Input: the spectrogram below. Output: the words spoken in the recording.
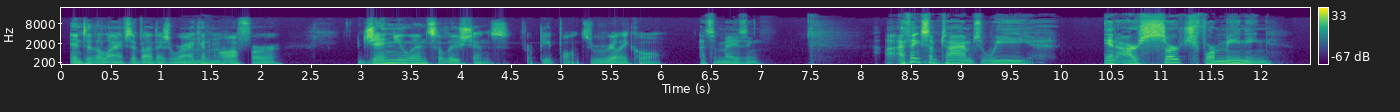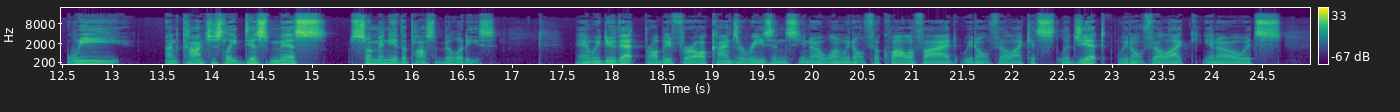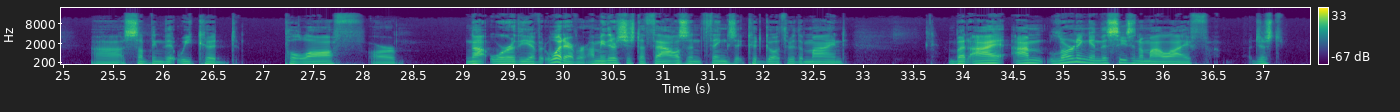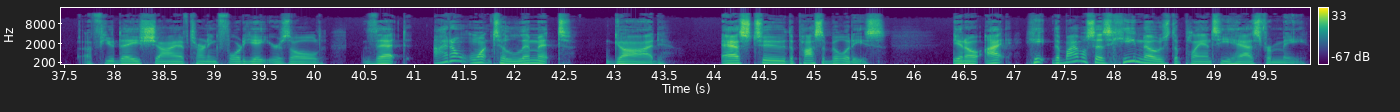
into the lives of others where mm-hmm. I can mm-hmm. offer genuine solutions for people. It's really cool. That's amazing. I think sometimes we, in our search for meaning, we unconsciously dismiss so many of the possibilities. And we do that probably for all kinds of reasons. You know, one, we don't feel qualified. We don't feel like it's legit. We don't feel like, you know, it's uh, something that we could pull off or not worthy of it, whatever. I mean, there's just a thousand things that could go through the mind. But I, I'm learning in this season of my life, just a few days shy of turning 48 years old, that I don't want to limit God as to the possibilities. You know, I he the Bible says he knows the plans he has for me.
